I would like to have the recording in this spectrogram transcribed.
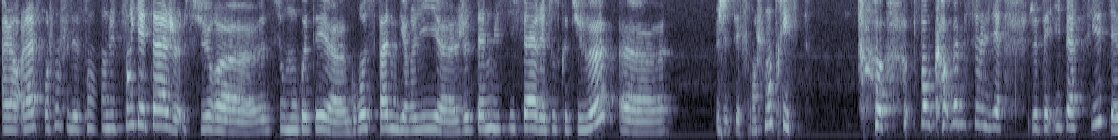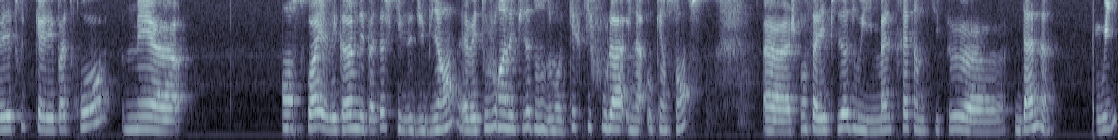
alors là, franchement, je suis descendue de 5 étages sur, euh, sur mon côté euh, grosse fan, girly, euh, je t'aime Lucifer et tout ce que tu veux. J'étais franchement triste. Faut, quand même se le dire. J'étais hyper triste, il y avait des trucs qui allaient pas trop, mais en soi, il y avait quand même des passages qui faisaient du bien. Il y avait toujours un épisode où on se demande qu'est-ce qu'il fout là, il n'a aucun sens. Euh, je pense à l'épisode où il maltraite un petit peu euh, Dan. Oui,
